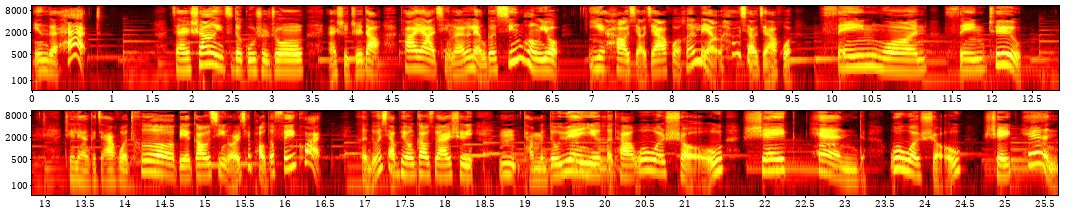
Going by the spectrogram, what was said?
in the Hat。 在上一次的故事中，艾什知道他呀请来了两个新朋友，一号小家伙和两号小家伙，Thing One, Thing Two。这两个家伙特别高兴，而且跑得飞快。很多小朋友告诉艾希，嗯，他们都愿意和他握握手，shake hand，握握手，shake hand。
